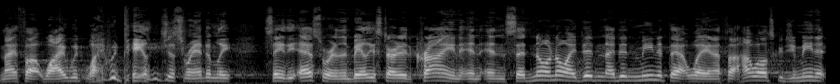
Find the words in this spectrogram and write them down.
And I thought, why would, why would Bailey just randomly say the S word? And then Bailey started crying and, and said, no, no, I didn't. I didn't mean it that way. And I thought, how else could you mean it?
